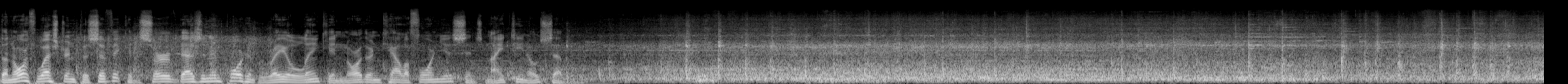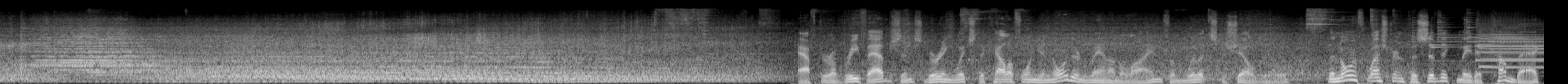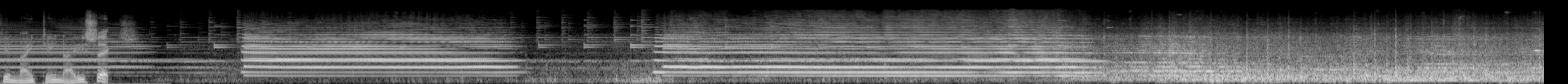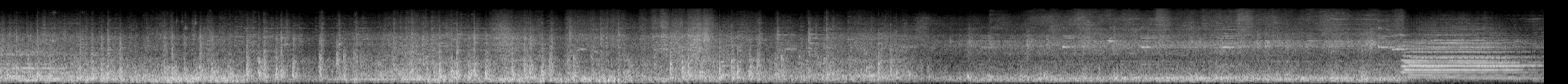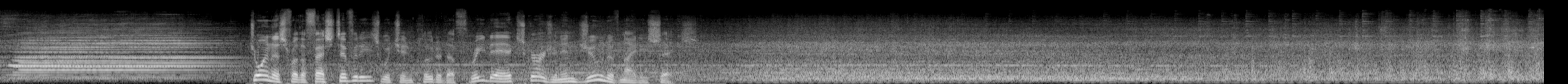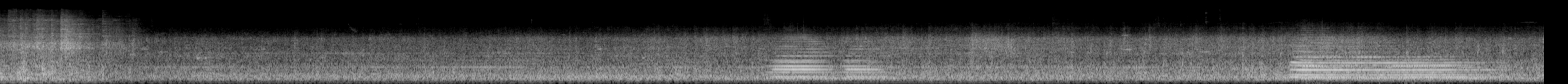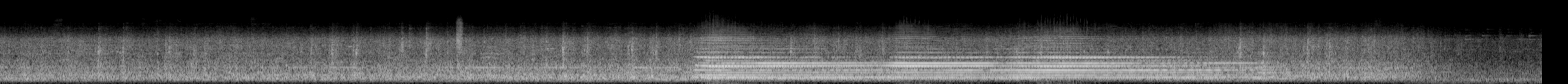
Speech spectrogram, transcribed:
The Northwestern Pacific had served as an important rail link in Northern California since 1907. After a brief absence during which the California Northern ran on the line from Willits to Schellville, the Northwestern Pacific made a comeback in 1996. Join us for the festivities, which included a three day excursion in June of 96.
